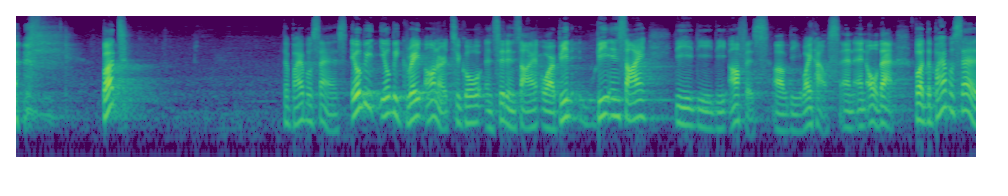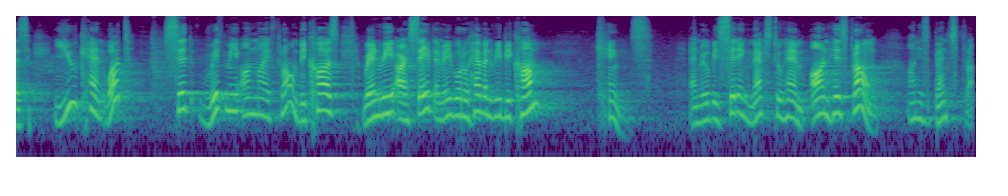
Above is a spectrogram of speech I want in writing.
but the Bible says it'll be, it'll be great honor to go and sit inside or be, be inside the, the, the office of the White House and, and all that. But the Bible says, you can what? Sit with me on my throne. Because when we are saved and we go to heaven, we become kings. And we'll be sitting next to him on his throne, on his bench throne.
